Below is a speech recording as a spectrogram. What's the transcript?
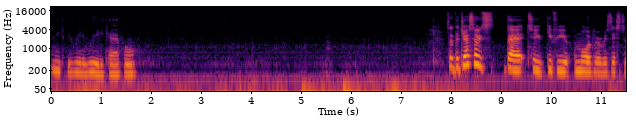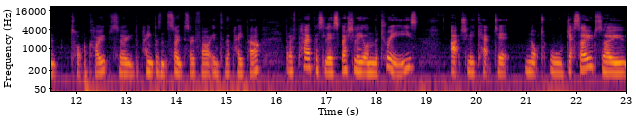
need to be really, really careful. So the gesso's there to give you a more of a resistant top coat so the paint doesn't soak so far into the paper. But I've purposely, especially on the trees, actually kept it not all gessoed. So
